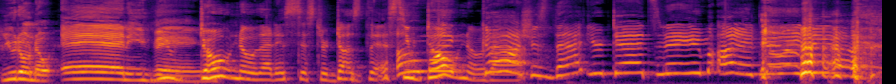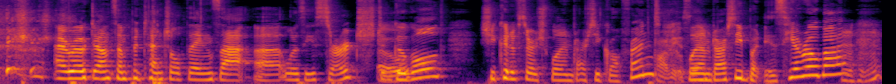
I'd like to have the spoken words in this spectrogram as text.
You don't know anything. you don't know that his sister does this. Oh you don't know Gosh, is that your dad's name? I had no idea. I wrote down some potential things that uh, Lizzie searched, Oh. Googled. She could have searched William Darcy girlfriend. Obviously. William Darcy, but is he a robot? Mhm.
